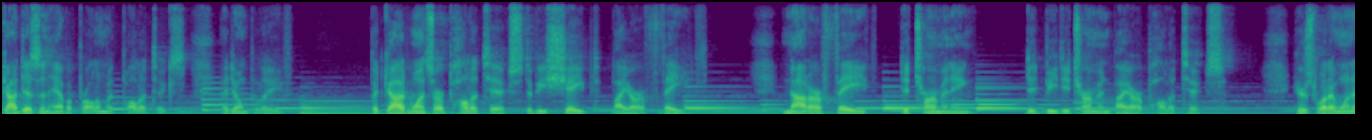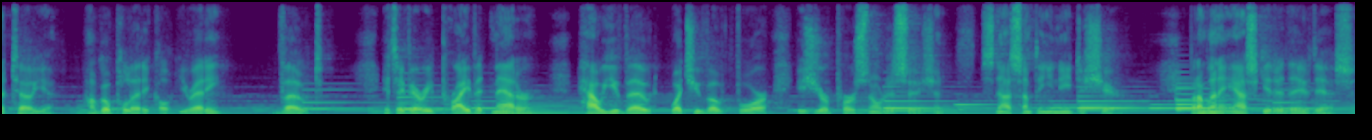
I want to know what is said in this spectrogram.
God doesn't have a problem with politics, I don't believe. But God wants our politics to be shaped by our faith, not our faith determining, to be determined by our politics. Here's what I want to tell you. I'll go political. You ready? Vote. It's a very private matter. How you vote, what you vote for, is your personal decision. It's not something you need to share. But I'm going to ask you to do this.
